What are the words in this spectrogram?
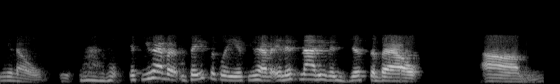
you know, if you have a basically, if you have, and it's not even just about um,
